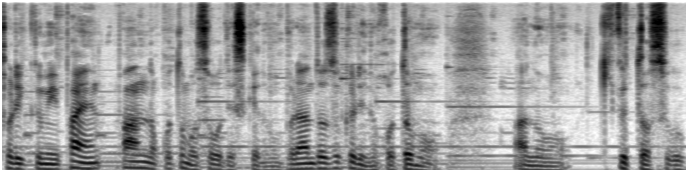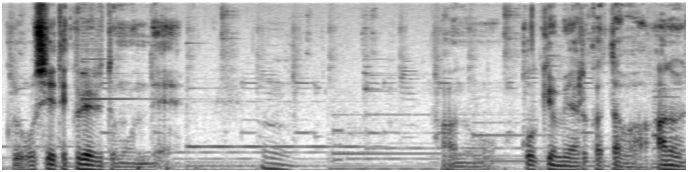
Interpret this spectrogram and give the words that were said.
取り組みパンパンのこともそうですけどもブランド作りのこともあの聞くとすごく教えてくれると思うんで、うん、あのご興味ある方はあの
